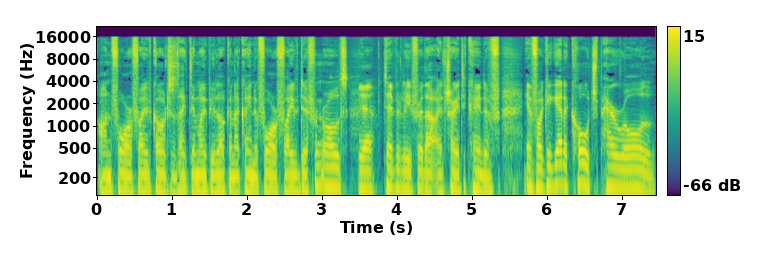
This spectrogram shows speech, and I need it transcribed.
on four or five coaches. Like they might be looking at kind of four or five different roles. Yeah. Typically for that, I try to kind of if I could get a coach per role,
